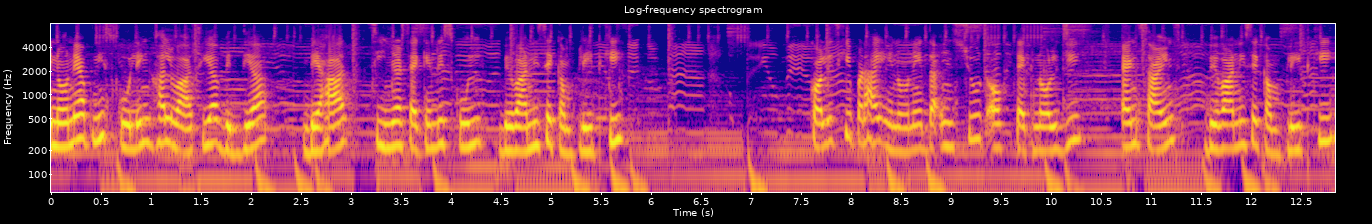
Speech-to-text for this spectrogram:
इन्होंने अपनी schooling Halwasiya Vidya, Vihar senior secondary school Bhiwani से कंप्लीट की। कॉलेज की पढ़ाई इन्होंने the institute of technology and science Bhiwani से कंप्लीट की।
